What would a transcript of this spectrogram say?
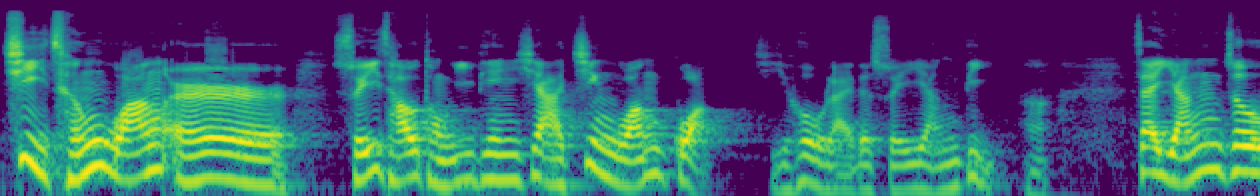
弃成王而隋朝统一天下，晋王广及后来的隋炀帝啊，在扬州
